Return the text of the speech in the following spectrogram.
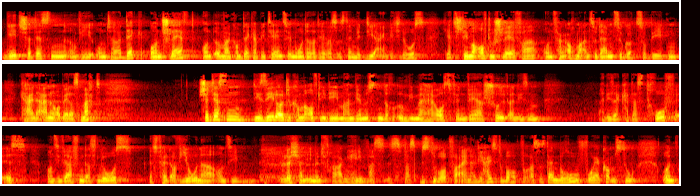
geht stattdessen irgendwie unter Deck und schläft und irgendwann kommt der Kapitän zu ihm runter und sagt, hey, was ist denn mit dir eigentlich los? Jetzt steh mal auf, du Schläfer, und fang auch mal an, zu deinem zu Gott zu beten. Keine Ahnung, ob er das macht. Stattdessen, die Seeleute kommen auf die Idee, Mann, wir müssten doch irgendwie mal herausfinden, wer schuld an diesem, an dieser Katastrophe ist. Und sie werfen das los, es fällt auf Jona und sie löchern ihn mit Fragen, hey, was, ist, was bist du überhaupt für einer? Wie heißt du überhaupt? Was ist dein Beruf? Woher kommst du? Und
